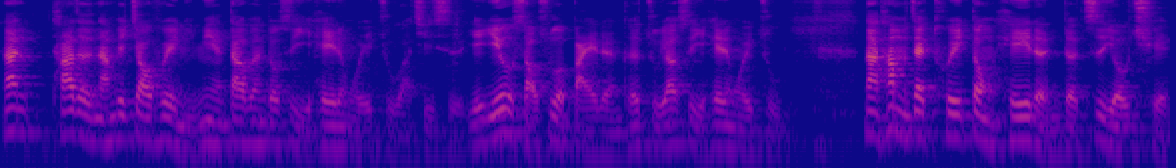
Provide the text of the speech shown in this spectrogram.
那他的南非教会里面大部分都是以黑人为主啊，其实也也有少数的白人，可是主要是以黑人为主。那他们在推动黑人的自由权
